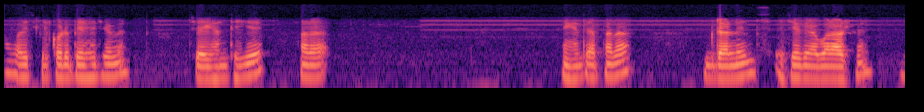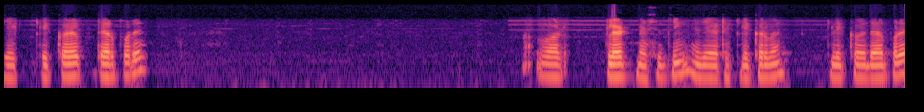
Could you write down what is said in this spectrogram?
আবার স্কুল করে বের হয়ে যাবেন। তো এখান থেকে আপনারা, এখান থেকে আপনারা গ্রালেন্স এই জায়গায় আবার আসবেন। যে ক্লিক করে দেওয়ার পরে আবার ক্লেট মেসেজিং এই জায়গাটা ক্লিক করবেন। ক্লিক করে দেওয়ার পরে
